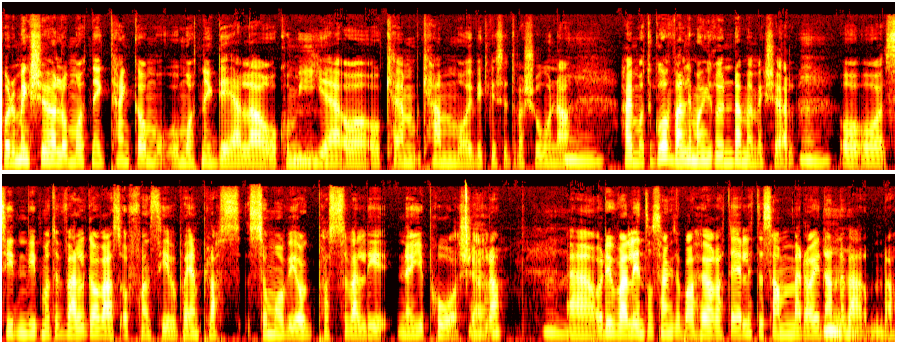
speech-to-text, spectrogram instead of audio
både meg sjøl og måten jeg tenker om, og måten jeg deler, og hvor mye, og, og hvem, hvem, og i hvilke situasjoner. Mm. Har jeg måttet gå veldig mange runder med meg sjøl. Mm. Og, og siden vi på en måte velger å være så offensive på en plass, så må vi òg passe veldig nøye på oss sjøl, da. Uh, og det er jo veldig interessant å bare høre at det er litt det samme da, i denne Mm. verden, da.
